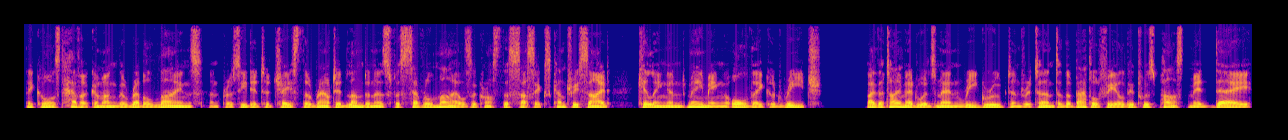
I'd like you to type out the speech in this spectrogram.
They caused havoc among the rebel lines, and proceeded to chase the routed Londoners for several miles across the Sussex countryside, killing and maiming all they could reach. By the time Edward's men regrouped and returned to the battlefield, it was past midday.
